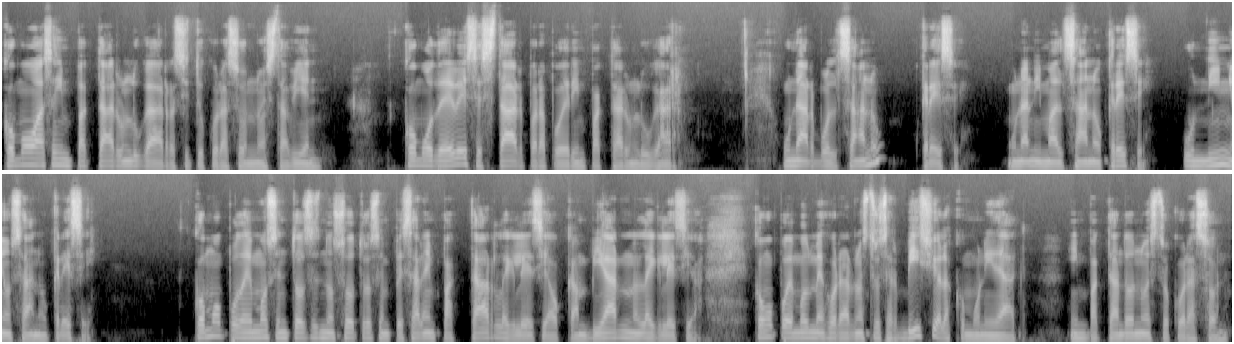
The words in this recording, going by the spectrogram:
¿Cómo vas a impactar un lugar si tu corazón no está bien? ¿Cómo debes estar para poder impactar un lugar? Un árbol sano crece, un animal sano crece, un niño sano crece. ¿Cómo podemos entonces nosotros empezar a impactar la iglesia o cambiar la iglesia? ¿Cómo podemos mejorar nuestro servicio a la comunidad, impactando nuestro corazón?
